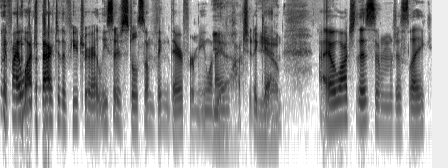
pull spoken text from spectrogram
if I watch Back to the Future, at least there's still something there for me when I watch it again. yep. I watch this and I'm just like,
